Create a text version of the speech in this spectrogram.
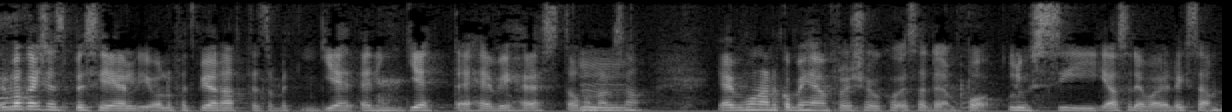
Det var kanske en speciell jul för att vi hade haft det som ett, en jätteheavy höst och hon, Mm. hade liksom, ja, hon hade kommit hem från sjukhuset på Lucia, så det var ju liksom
